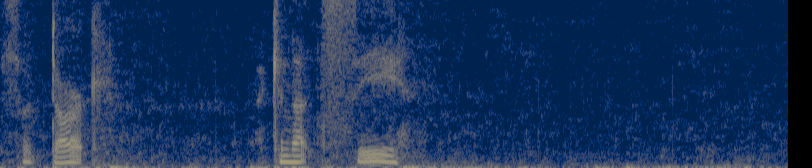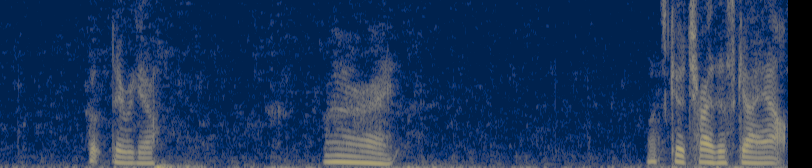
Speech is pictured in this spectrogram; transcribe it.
so dark. I cannot see... Oh, there we go. Alright. Let's go try this guy out.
